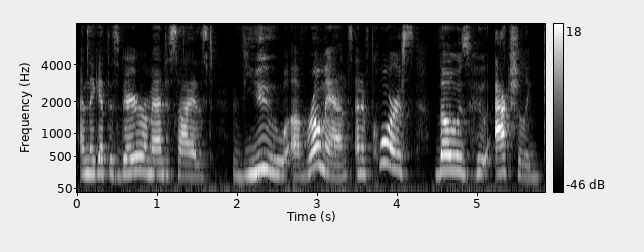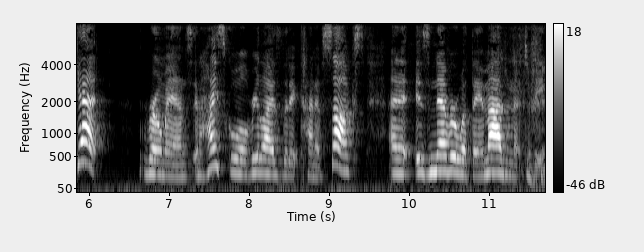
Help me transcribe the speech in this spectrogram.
and they get this very romanticized view of romance and of course those who actually get romance in high school realize that it kind of sucks and it is never what they imagine it to be.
